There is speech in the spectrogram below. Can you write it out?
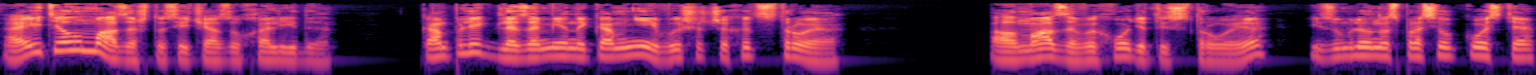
«А эти алмазы, что сейчас у Халида? Комплект для замены камней, вышедших из строя». «Алмазы выходят из строя?» — изумленно спросил Костя.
